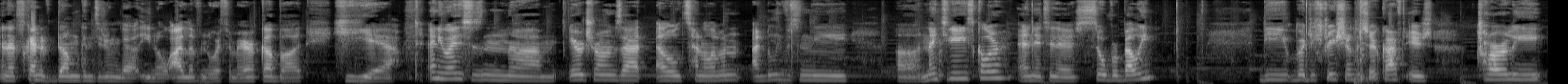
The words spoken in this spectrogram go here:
and that's kind of dumb considering that, you know, I live in North America, but yeah. Anyway, this is in um, Air Transat L1011. I believe it's in the uh, 1980s color, and it's in a silver belly. The registration of this aircraft is Charlie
